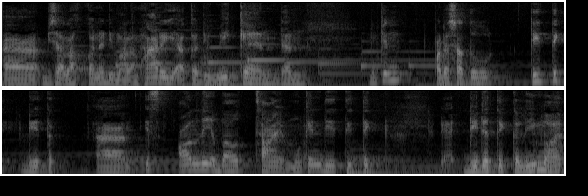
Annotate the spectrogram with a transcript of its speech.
uh, bisa lakukannya di malam hari atau di weekend dan mungkin pada satu titik di uh, it's only about time. Mungkin di titik di detik kelima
